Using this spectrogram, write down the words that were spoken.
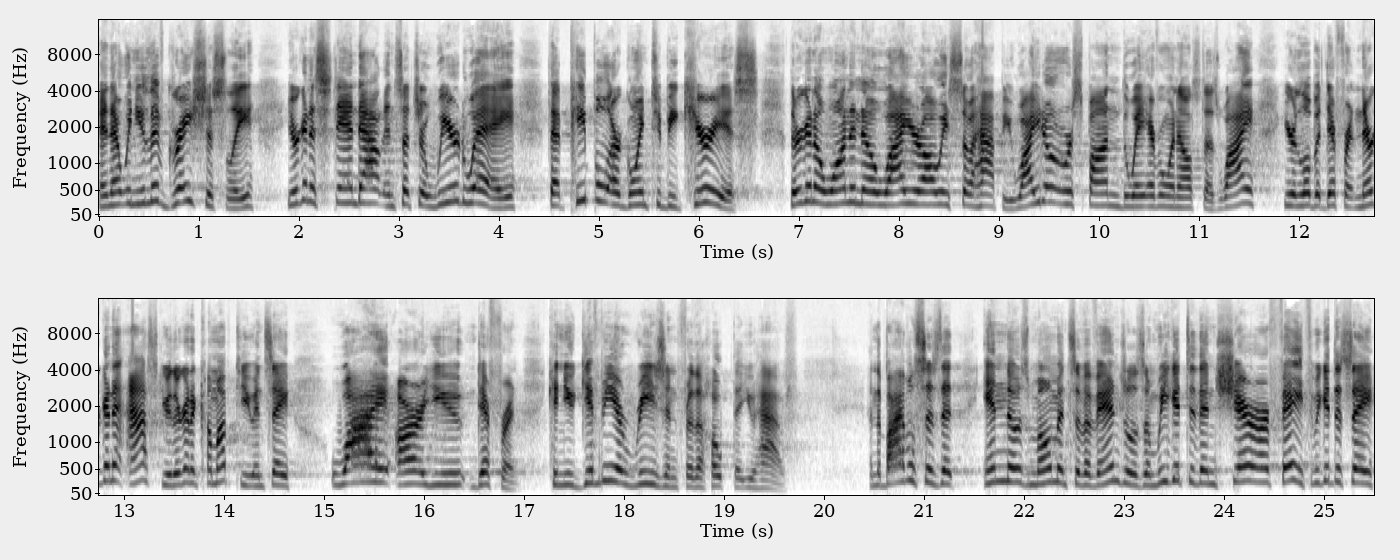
and that when you live graciously, you're going to stand out in such a weird way that people are going to be curious. They're going to want to know why you're always so happy, why you don't respond the way everyone else does, why you're a little bit different. And they're going to ask you, they're going to come up to you and say, Why are you different? Can you give me a reason for the hope that you have? And the Bible says that in those moments of evangelism, we get to then share our faith. We get to say,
